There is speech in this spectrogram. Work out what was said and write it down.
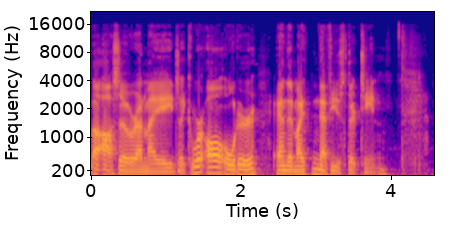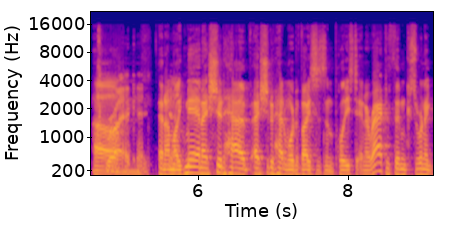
also around my age. Like we're all older. And then my nephew's 13 um, Right, okay. and i'm like man i should have i should have had more devices in place to interact with them because we're in a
